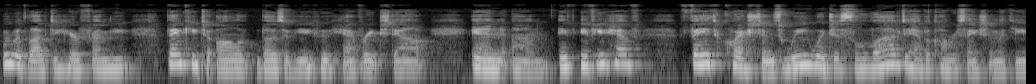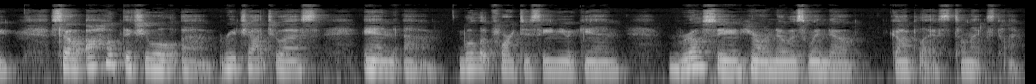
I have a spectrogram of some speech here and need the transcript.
We would love to hear from you. Thank you to all of those of you who have reached out. And um, if, if you have faith questions, we would just love to have a conversation with you. So I hope that you will uh, reach out to us and uh, we'll look forward to seeing you again real soon here on Noah's Window. God bless. Till next time.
